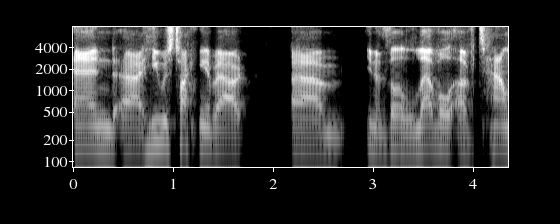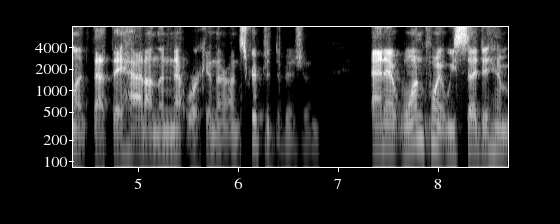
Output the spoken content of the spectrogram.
and uh, he was talking about, um, you know, the level of talent that they had on the network in their unscripted division. And at one point, we said to him,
